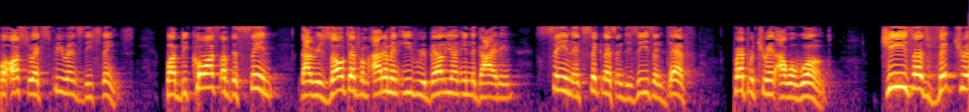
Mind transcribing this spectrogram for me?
for us to experience these things. But because of the sin that resulted from Adam and Eve rebellion in the garden, sin and sickness and disease and death perpetrate our world. Jesus' victory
